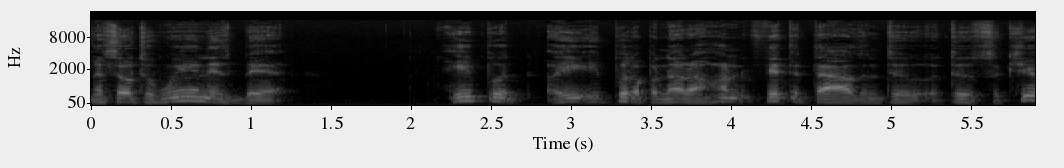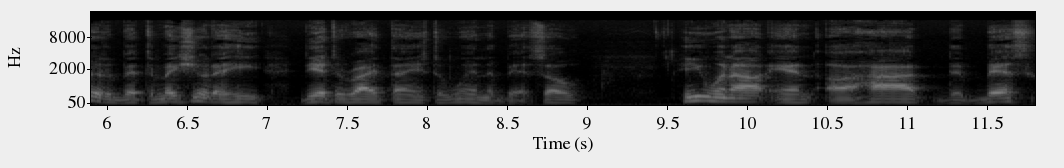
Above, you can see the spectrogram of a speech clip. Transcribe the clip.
And so to win this bet, he put he put up another hundred fifty thousand to to secure the bet to make sure that he did the right things to win the bet. So he went out and uh, hired the best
